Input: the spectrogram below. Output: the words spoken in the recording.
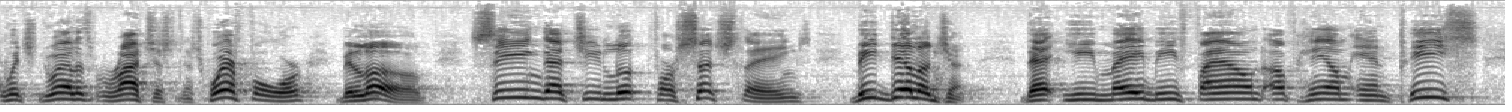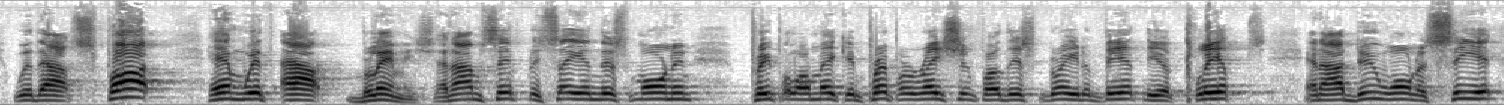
which dwelleth righteousness. Wherefore, beloved, seeing that ye look for such things, be diligent that ye may be found of him in peace, without spot and without blemish. And I'm simply saying this morning, people are making preparation for this great event, the eclipse and I do want to see it.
